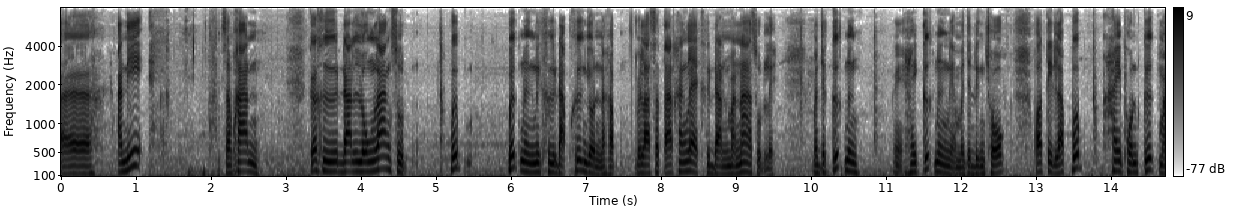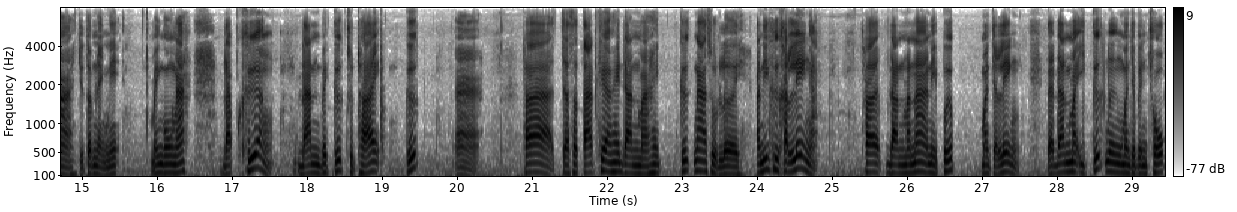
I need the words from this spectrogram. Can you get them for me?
เอ่ออันนี้สำคัญก็คือดันลงล่างสุดปุ๊บปึ๊กหนึ่งนี่คือดับเครื่องยนต์นะครับ เวลาสตาร์ทครั้งแรกคือดันมาหน้าสุดเลย มันจะกึกหนึ่งนี่ให้กึกหนึ่งเนี่ยมันจะดึงโชคพอติดแล้วปุ๊บให้พ้นกึกมาอยู่ตำแหน่งนี้ ไม่งงนะ ดับเครื่องดันไปกึกสุดท้ายกึกอ่าถ้าจะสตาร์ทเครื่องให้ดันมาให้กึกหน้าสุดเลย อันนี้คือคันเร่งอะถ้าดันมาหน้านี่ปุ๊บมันจะเร่ง แต่ดันมาอีกกึกหนึ่งมันจะเป็นโชค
